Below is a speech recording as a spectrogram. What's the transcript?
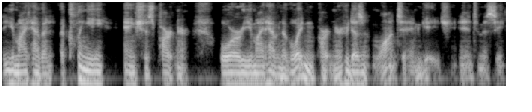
you might have a, a clingy anxious partner or you might have an avoidant partner who doesn't want to engage in intimacy.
